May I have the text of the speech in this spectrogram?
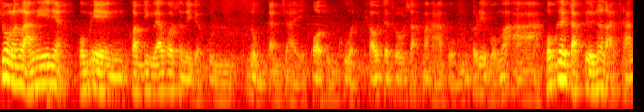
ช่วงหลังๆนี้เนี่ยผมเองความจริงแล้วก็สนิทกับคุณ หนุ่มกัญชัยพอสมควร เขาจะโทรศัพท์มาหาผมเขาเรียกผมว่าอาผมเคยตักเตือนเขาหลายครั้ง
